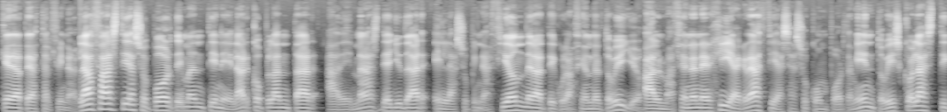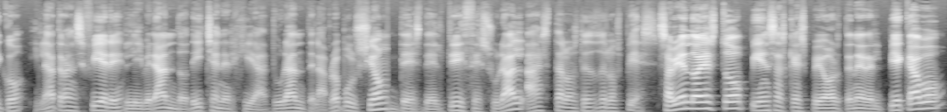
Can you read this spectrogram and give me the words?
quédate hasta el final. La fascia soporta y mantiene el arco plantar, además de ayudar en la supinación de la articulación del tobillo. Almacena energía gracias a su comportamiento viscoelástico y la transfiere liberando dicha energía durante la propulsión desde el tríceps sural hasta los dedos de los pies. Sabiendo esto, ¿piensas que es peor tener el pie cabo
